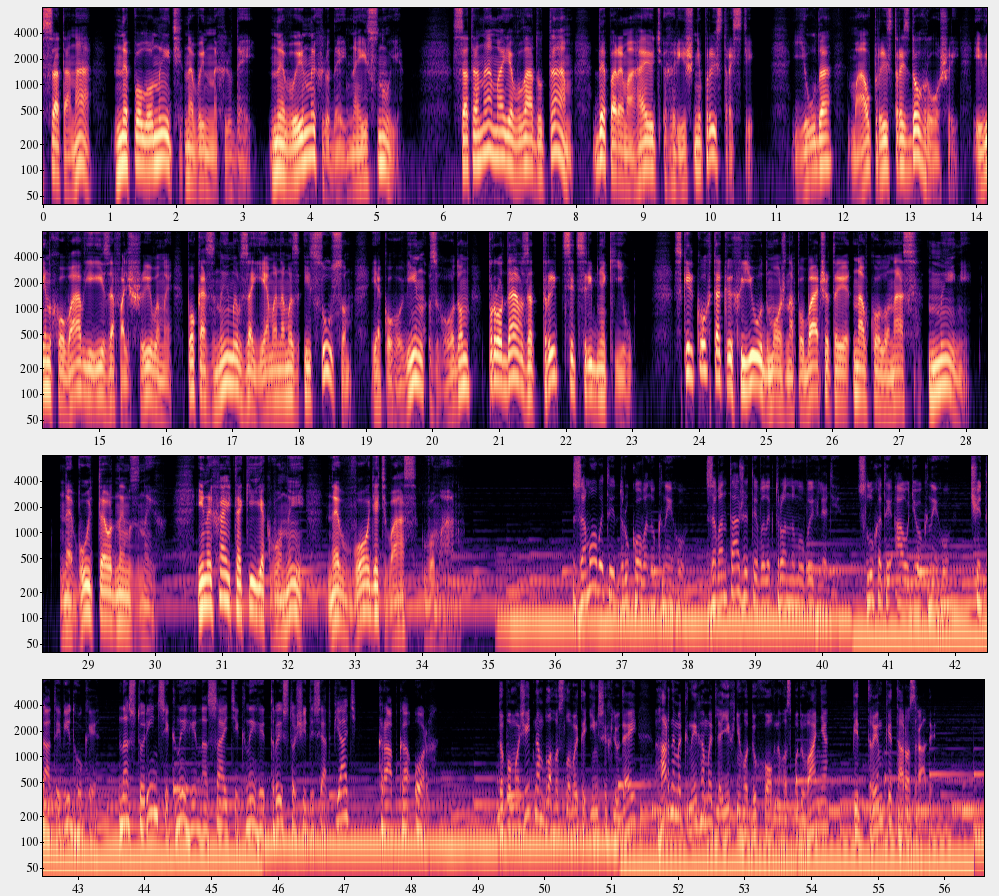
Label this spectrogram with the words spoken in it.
Сатана не полонить невинних людей, невинних людей не існує. Сатана має владу там, де перемагають грішні пристрасті. Юда мав пристрасть до грошей, і він ховав її за фальшивими, показними взаєминами з Ісусом, якого він згодом продав за 30 срібняків. Скількох таких юд можна побачити навколо нас нині? Не будьте одним з них, і нехай такі, як вони, не вводять вас в оману. Замовити друковану книгу, завантажити в електронному вигляді, слухати аудіокнигу, читати відгуки на сторінці книги на сайті книги 365.org. Допоможіть нам благословити інших людей гарними книгами для їхнього духовного збудування, підтримки та розради.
